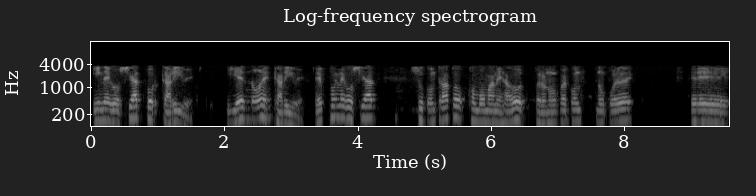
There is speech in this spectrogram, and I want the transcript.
y negociar por Caribe. Y él no es Caribe. Él fue negociar su contrato como manejador, pero no puede, no puede eh,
